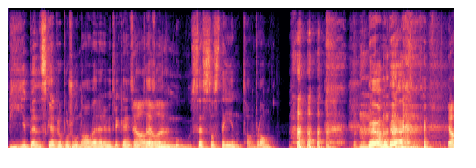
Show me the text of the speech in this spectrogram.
bibelske proporsjoner over dette uttrykket. Ja, det er sånn Moses og steintavlene. jo, ja, men det Ja.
